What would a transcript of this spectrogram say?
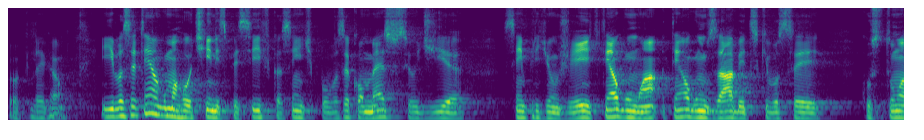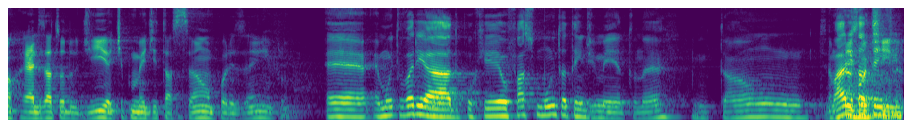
Pô, que legal. E você tem alguma rotina específica assim, tipo, você começa o seu dia sempre de um jeito? Tem, algum, tem alguns hábitos que você costuma realizar todo dia, tipo meditação, por exemplo? É, é muito variado, porque eu faço muito atendimento, né? Então, vários, atendi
